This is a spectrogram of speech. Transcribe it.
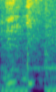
Mm-hmm.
